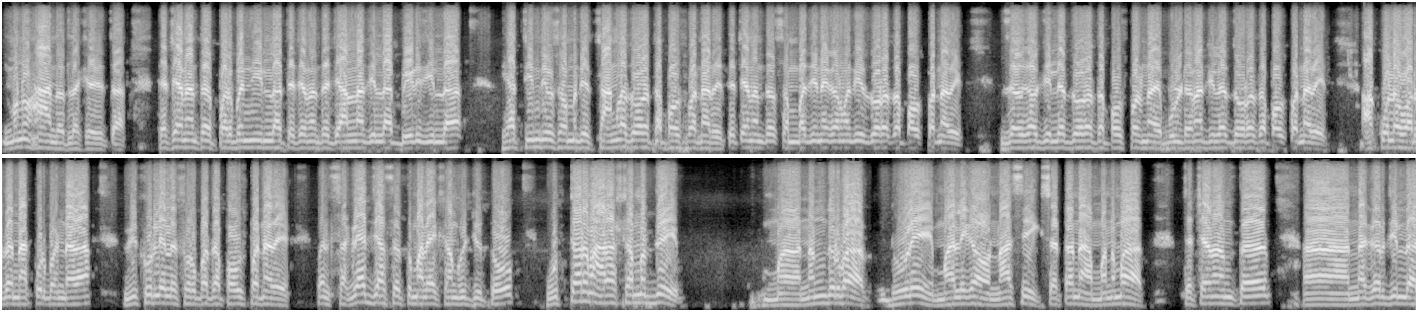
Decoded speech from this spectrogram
म्हणून हा अंदाज लक्षात येतात त्याच्यानंतर परभणी जिल्हा त्याच्यानंतर जालना जिल्हा बीड जिल्हा ह्या तीन दिवसामध्ये चांगला जोराचा पाऊस पडणार आहे. त्याच्यानंतर संभाजीनगरमध्ये जोराचा पाऊस पडणार आहे. जळगाव जिल्ह्यात जोराचा पाऊस पडणार आहे. बुलढाणा जिल्ह्यात जोराचा पाऊस पडणार आहे. अकोला वर्धा नागपूर भंडारा विखुरलेल्या स्वरूपाचा पाऊस पडणार आहे. पण सगळ्यात जास्त तुम्हाला एक सांगू इच्छितो उत्तर महाराष्ट्रामध्ये नंदुरबार धुळे मालेगाव नाशिक सटाणा मनमाड. त्याच्यानंतर नगर जिल्हा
